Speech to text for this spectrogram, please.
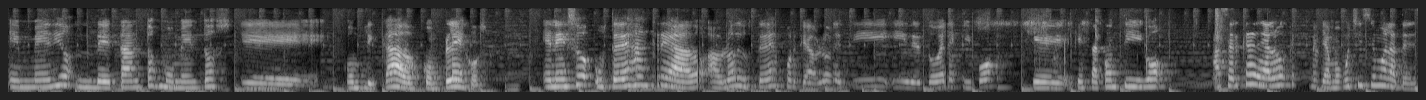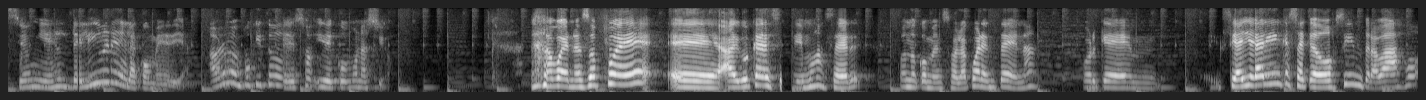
en medio de tantos momentos eh, complicados, complejos. En eso ustedes han creado, hablo de ustedes porque hablo de ti y de todo el equipo que, está contigo, acerca de algo que me llamó muchísimo la atención y es el delivery de la comedia. Háblame un poquito de eso y de cómo nació. Bueno, eso fue algo que decidimos hacer cuando comenzó la cuarentena, porque mm, si hay alguien que se quedó sin trabajo,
